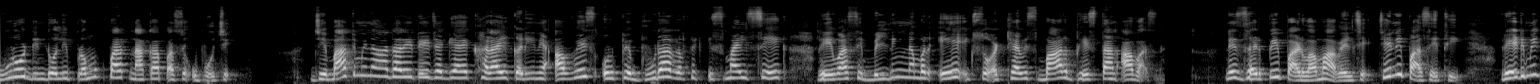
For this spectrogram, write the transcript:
ભૂરો ડિંડોલી પ્રમુખ પાર્ક નાકા પાસે ઊભો છે. જે બાતમીના આધારે તે જગ્યાએ ખરાઈ કરીને અવેશ ઉર્ફે ભૂરા રફીક ઇસ્માઇલ શેખ રહેવાસી બિલ્ડિંગ નંબર એ એકસો અઠ્યાવીસ બાર ભેસ્તાન આવાસ ને ઝડપી પાડવામાં આવેલ છે. જેની પાસેથી રેડમી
